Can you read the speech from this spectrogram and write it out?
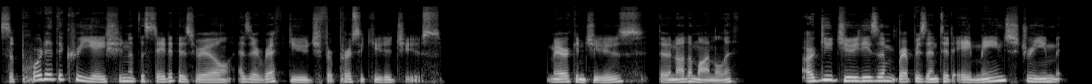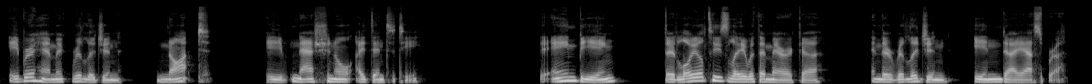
supported the creation of the State of Israel as a refuge for persecuted Jews. American Jews, though not a monolith, argued Judaism represented a mainstream Abrahamic religion, not a national identity. The aim being their loyalties lay with America and their religion in diaspora,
